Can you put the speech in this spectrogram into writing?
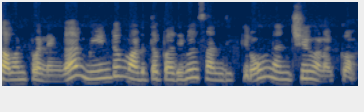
கமெண்ட் பண்ணுங்க. மீண்டும் அடுத்த பதிவில் சந்திக்கிறோம். நன்றி, வணக்கம்.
